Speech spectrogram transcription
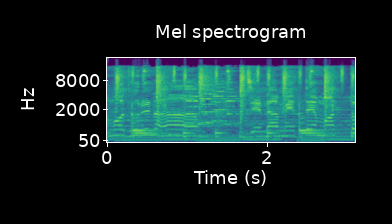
মধুর নাম যে নামেতে মত্ত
